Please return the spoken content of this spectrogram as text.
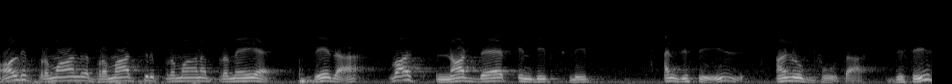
all the pramana, pramatri, pramana, prameya, Veda was not there in deep sleep. And this is anubhuta. This is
